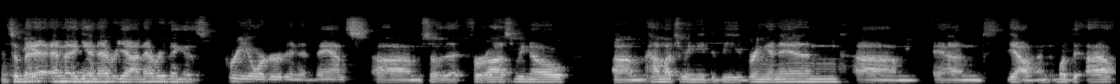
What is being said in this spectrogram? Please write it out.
And so, but and again, every yeah, and everything is pre-ordered in advance, um, so that for us, we know um, how much we need to be bringing in, um, and yeah, and what the, how,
